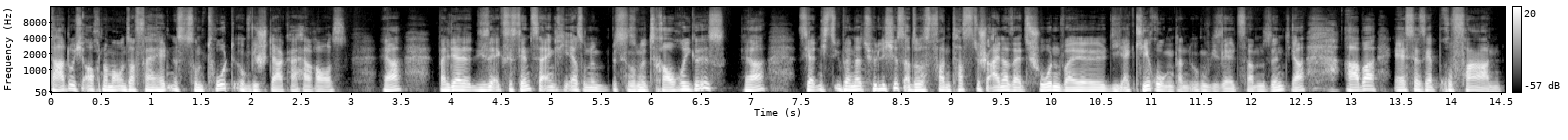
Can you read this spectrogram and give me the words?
dadurch auch nochmal unser Verhältnis zum Tod irgendwie stärker heraus. Ja, weil ja diese Existenz ja eigentlich eher so ein bisschen so eine traurige ist. Ja, sie hat nichts Übernatürliches, also das ist fantastisch einerseits schon, weil die Erklärungen dann irgendwie seltsam sind. Ja, aber er ist ja sehr profan.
